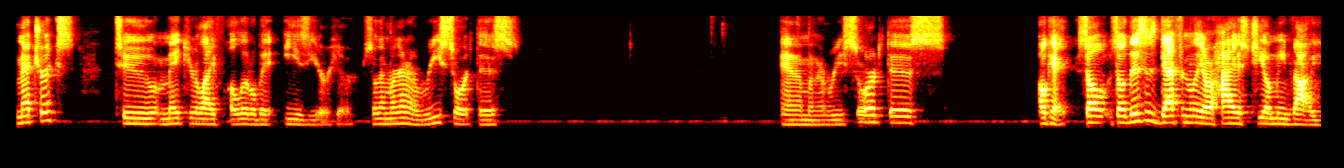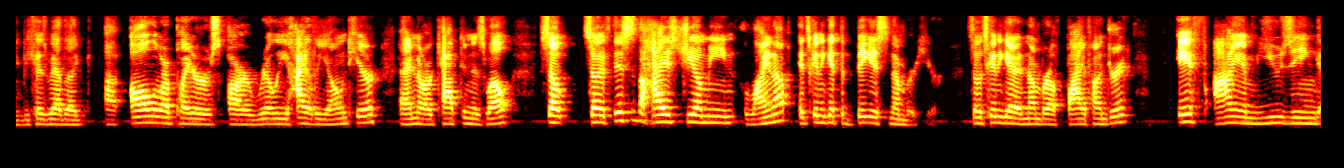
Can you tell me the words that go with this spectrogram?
metrics to make your life a little bit easier here. So then we're going to resort this. And I'm going to resort this. Okay, so so this is definitely our highest geo mean value because we have like uh, all of our players are really highly owned here and our captain as well. So so if this is the highest geo mean lineup, it's going to get the biggest number here. So it's going to get a number of 500 if I am using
